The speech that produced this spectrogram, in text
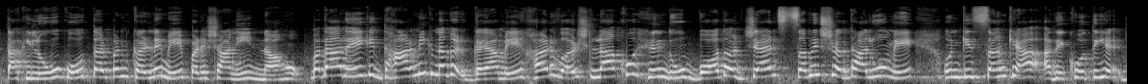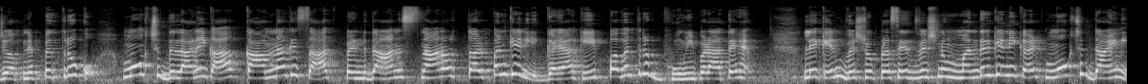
ताकि लोगों को तर्पण करने में परेशानी न हो। बता दें कि धार्मिक नगर गया में हर वर्ष लाखों हिंदू, बौद्ध और जैन सभी श्रद्धालुओं में उनकी संख्या अधिक होती है, जो अपने पितरों को मोक्ष दिलाने का कामना के साथ पिंडदान, स्नान और तर्पण के लिए गया की पवित्र भूमि पर आते हैं। लेकिन विश्व प्रसिद्ध विष्णु मंदिर के निकट मोक्ष दायनी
